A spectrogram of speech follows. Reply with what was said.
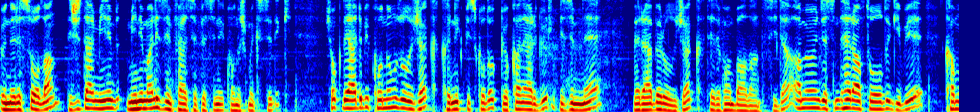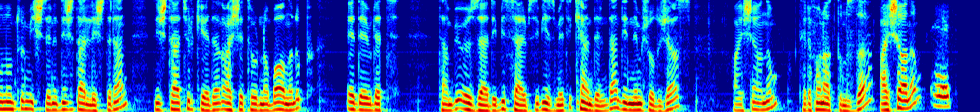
önerisi olan dijital minim, minimalizm felsefesini konuşmak istedik. Çok değerli bir konuğumuz olacak. Klinik psikolog Gökhan Ergür bizimle beraber olacak telefon bağlantısıyla. Ama öncesinde her hafta olduğu gibi kamunun tüm işlerini dijitalleştiren Dijital Türkiye'den Ayşe Torun'a bağlanıp E-Devlet'ten bir özelliği, bir servisi, bir hizmeti kendilerinden dinlemiş olacağız. Ayşe Hanım telefon attığımızda. Ayşe Hanım. Evet.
